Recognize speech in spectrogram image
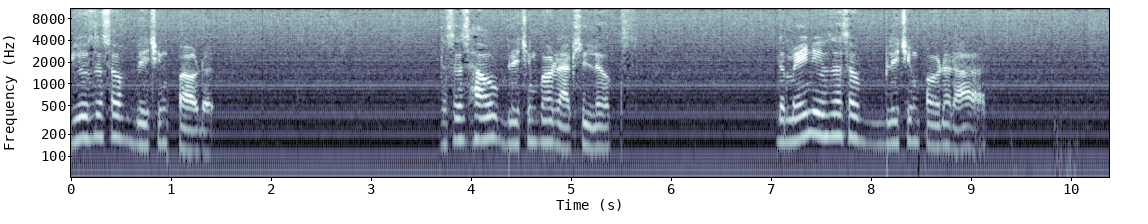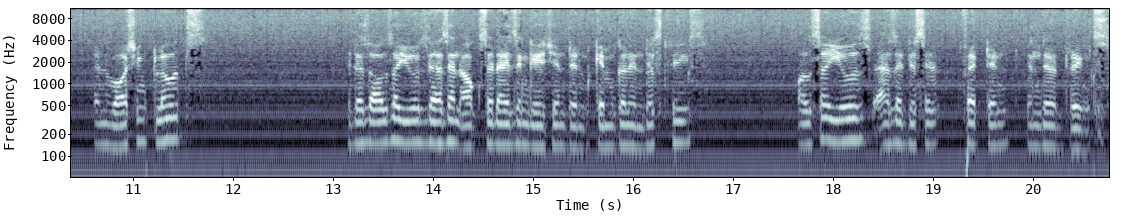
Uses of bleaching powder. This is how bleaching powder actually looks. The main uses of bleaching powder are in washing clothes. It is also used as an oxidizing agent in chemical industries. Also used as a disinfectant in their drinks.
